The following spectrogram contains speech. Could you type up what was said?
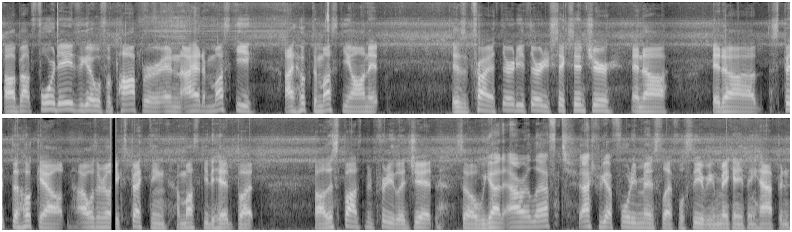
uh, about four days ago with a popper, and I had a muskie. I hooked a muskie on it. It was probably a 30, 36 incher, and uh, it uh, spit the hook out. I wasn't really expecting a muskie to hit, but uh, this spot's been pretty legit. So we got an hour left. Actually, we got 40 minutes left. We'll see if we can make anything happen.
